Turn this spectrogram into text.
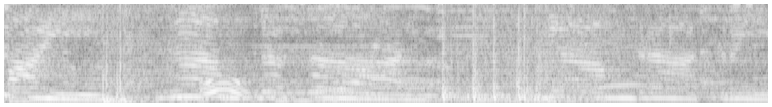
ไปงามประการยามราตรี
